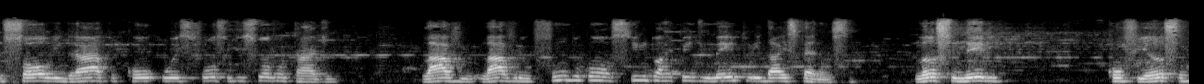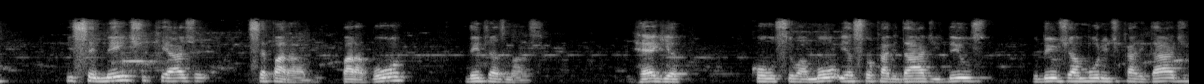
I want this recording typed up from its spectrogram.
o solo ingrato com o esforço de sua vontade. Lave, lavre o fundo com auxílio do arrependimento e da esperança. Lance nele confiança e semente que haja separado, para a boa dentre as más. Regue-a com o seu amor e a sua caridade, e Deus, o Deus de amor e de caridade,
